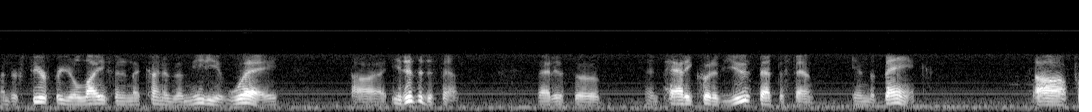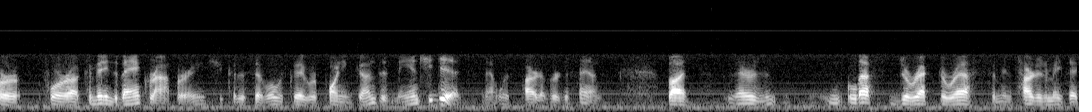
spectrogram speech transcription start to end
under fear for your life and in a kind of immediate way, uh, it is a defense. That is, uh, and Patty could have used that defense in the bank uh, for for uh, committing the bank robbery. She could have said, "Well, they were pointing guns at me," and she did. That was part of her defense. But there's less direct duress. I mean, it's harder to make that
